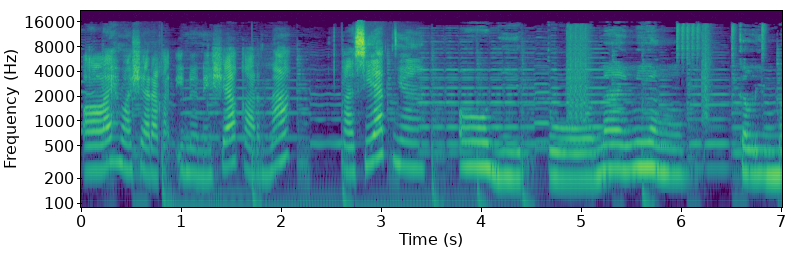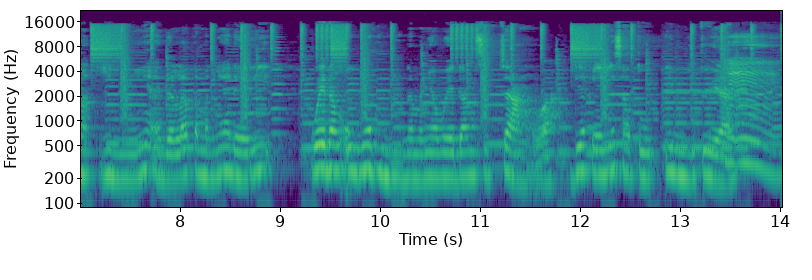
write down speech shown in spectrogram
oleh masyarakat Indonesia karena khasiatnya. Oh gitu. Nah ini yang kelima ini adalah temannya dari Wedang Uwuh nih, namanya Wedang Secang. Wah dia kayaknya satu tim gitu ya. Mm-mm.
